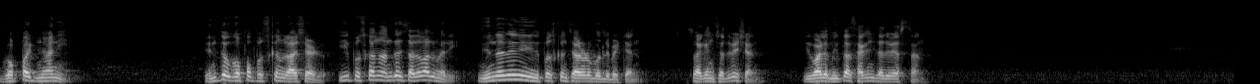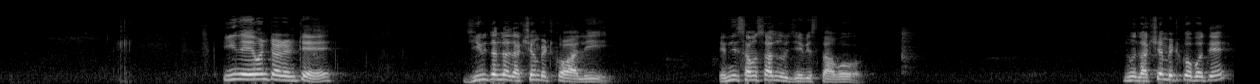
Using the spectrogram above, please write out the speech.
గొప్ప జ్ఞాని ఎంతో గొప్ప పుస్తకం రాశాడు ఈ పుస్తకాన్ని అందరూ చదవాలి మరి నిన్ననే నేను ఈ పుస్తకం చదవడం మొదలుపెట్టాను సగం చదివేశాను ఇవాళ మిగతా సగం చదివేస్తాను ఈయన ఏమంటాడంటే జీవితంలో లక్ష్యం పెట్టుకోవాలి. ఎన్ని సంవత్సరాలు నువ్వు జీవిస్తావో? నువ్వు లక్ష్యం పెట్టుకోపోతే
